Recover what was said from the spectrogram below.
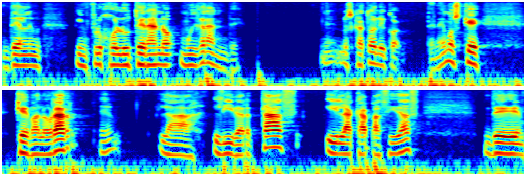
del influjo luterano muy grande. ¿eh? No es católico. Tenemos que, valorar ¿eh? la libertad y la capacidad de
